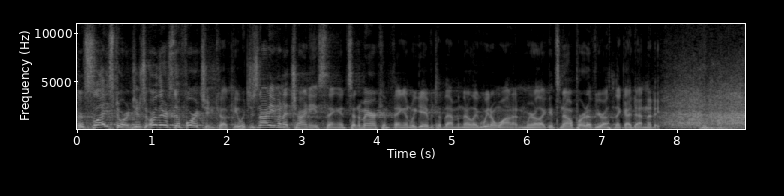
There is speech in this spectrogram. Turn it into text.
There's sliced oranges, or there's the fortune cookie, which is not even a Chinese thing. It's an American thing, and we gave it to them, and they're like, we don't want it. And we were like, it's now part of your ethnic identity.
